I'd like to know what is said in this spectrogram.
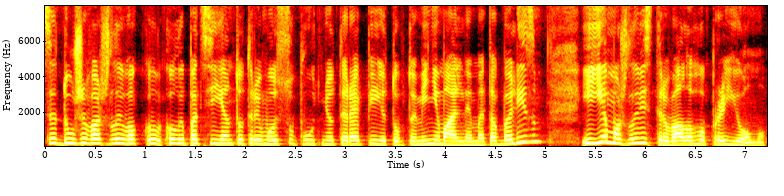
Це дуже важливо, коли- пацієнт отримує супутню терапію, тобто мінімальний метаболізм, і є можливість тривалого прийому.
